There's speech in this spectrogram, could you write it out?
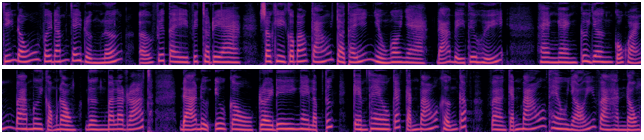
chiến đấu với đám cháy rừng lớn ở phía tây Victoria sau khi có báo cáo cho thấy nhiều ngôi nhà đã bị thiêu hủy. Hàng ngàn cư dân của khoảng 30 cộng đồng gần Ballarat đã được yêu cầu rời đi ngay lập tức kèm theo các cảnh báo khẩn cấp và cảnh báo theo dõi và hành động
